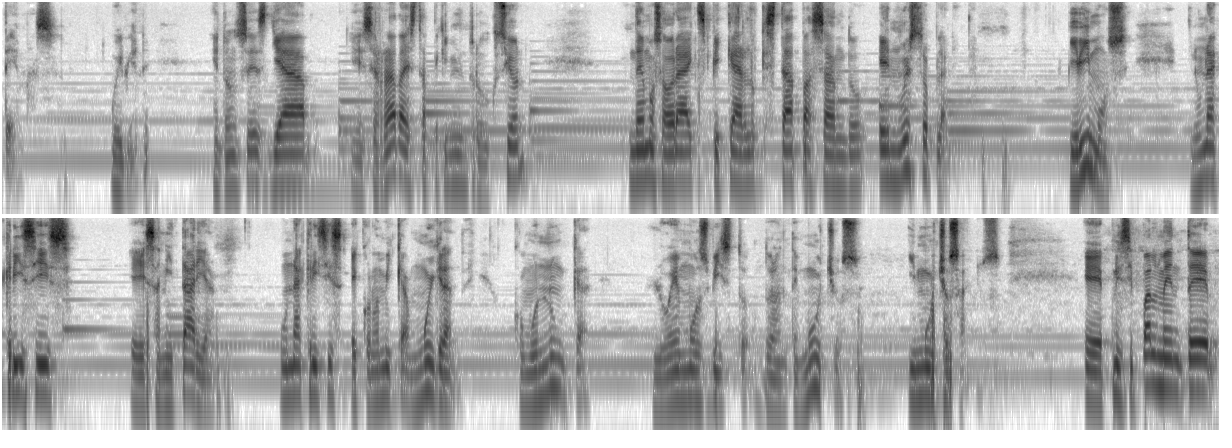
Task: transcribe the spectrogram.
temas. Muy bien. Entonces, ya eh, cerrada esta pequeña introducción, debemos ahora explicar lo que está pasando en nuestro planeta. Vivimos en una crisis eh, sanitaria, una crisis económica muy grande, como nunca lo hemos visto durante muchos y muchos años. Eh, principalmente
